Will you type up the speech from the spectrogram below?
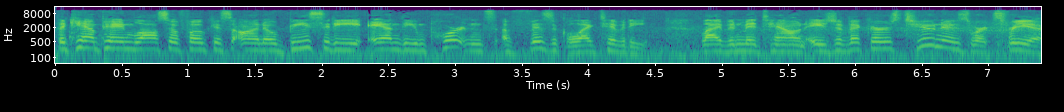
The campaign will also focus on obesity and the importance of physical activity. Live in Midtown, Aja Vickers, 2 Newsworks for you.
